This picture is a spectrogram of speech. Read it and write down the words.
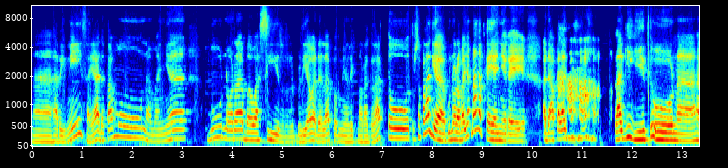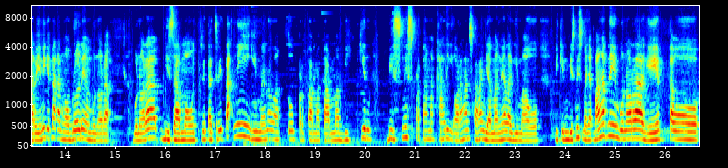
Nah, hari ini saya ada tamu namanya Bu Nora Bawasir. Beliau adalah pemilik Nora Gelato. Terus apa lagi ya? Bu Nora banyak banget kayaknya kayak ada apa lagi? lagi gitu. Nah, hari ini kita akan ngobrol nih sama Bu Nora Bu Nora bisa mau cerita-cerita nih gimana waktu pertama-tama bikin bisnis pertama kali. Orang kan sekarang zamannya lagi mau bikin bisnis banyak banget nih Bu Nora gitu.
